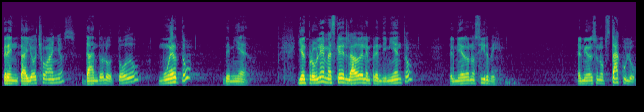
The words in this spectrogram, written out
38 años dándolo todo, muerto de miedo. Y el problema es que del lado del emprendimiento, el miedo no sirve. El miedo es un obstáculo,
